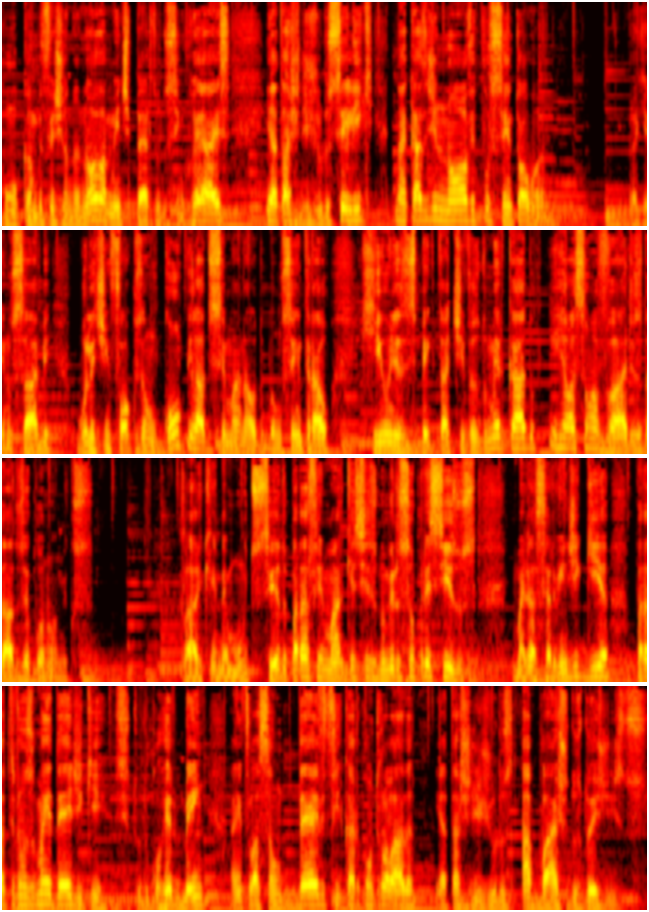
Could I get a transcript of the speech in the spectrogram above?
com o câmbio fechando novamente perto dos R$ 5,00 e a taxa de juros Selic na casa de 9% ao ano. Para quem não sabe, o Boletim Focus é um compilado semanal do Banco Central que reúne as expectativas do mercado em relação a vários dados econômicos. Claro que ainda é muito cedo para afirmar que esses números são precisos, mas já servem de guia para termos uma ideia de que, se tudo correr bem, a inflação deve ficar controlada e a taxa de juros abaixo dos dois dígitos.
